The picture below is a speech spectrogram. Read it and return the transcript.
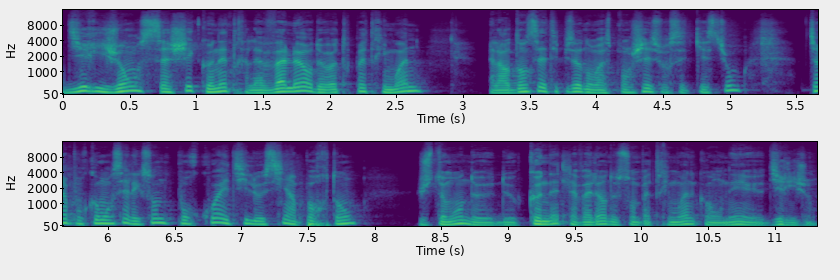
Dirigeants, sachez connaître la valeur de votre patrimoine. Alors dans cet épisode, on va se pencher sur cette question. Tiens, pour commencer Alexandre, pourquoi est-il aussi important justement de, connaître la valeur de son patrimoine quand on est euh, dirigeant?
